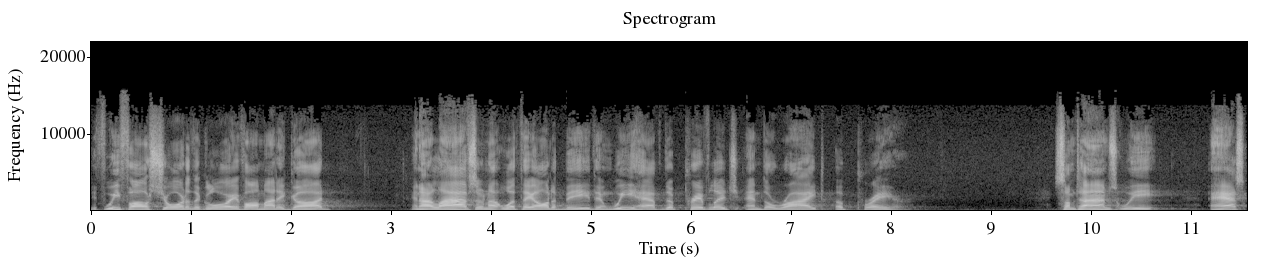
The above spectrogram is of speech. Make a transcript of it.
If we fall short of the glory of Almighty God and our lives are not what they ought to be, then we have the privilege and the right of prayer. Sometimes we ask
